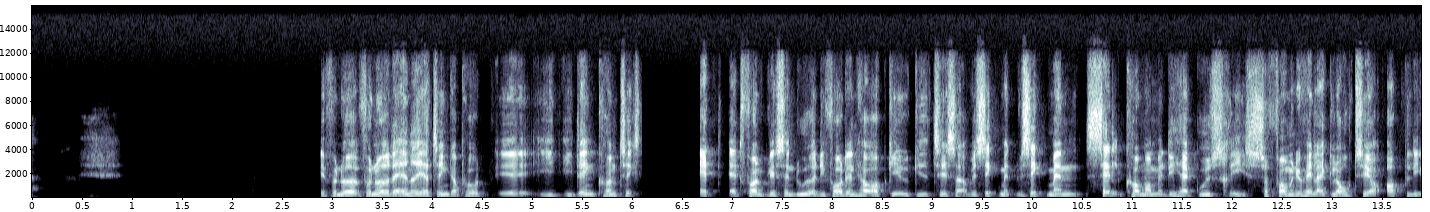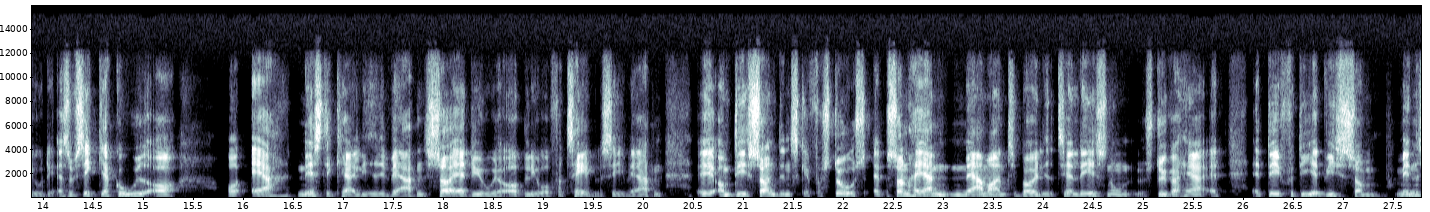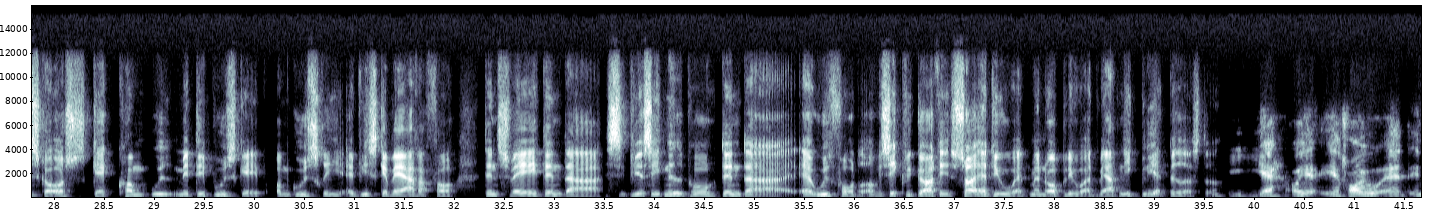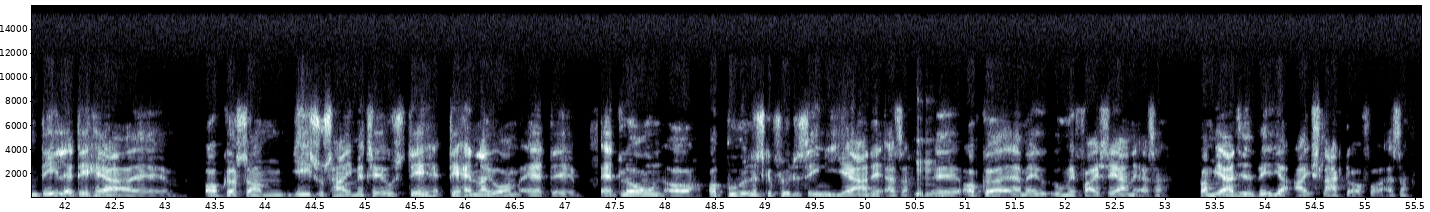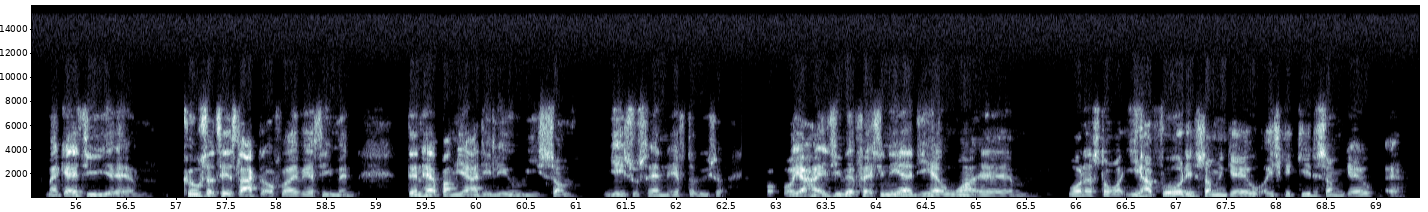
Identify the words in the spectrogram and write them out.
Ja, for noget, for noget af det andet, jeg tænker på øh, i, i den kontekst, at, at folk bliver sendt ud, og de får den her opgave givet til sig. Hvis ikke, man, hvis ikke man selv kommer med det her gudsrige, så får man jo heller ikke lov til at opleve det. Altså hvis ikke jeg går ud og, og er næstekærlighed i verden, så er det jo, jeg oplever fortabelse i verden. Øh, om det er sådan, den skal forstås, at sådan har jeg nærmere en tilbøjelighed til at læse nogle stykker her, at, at det er fordi, at vi som mennesker også skal komme ud med det budskab om Guds rige, at vi skal være der for den svage, den der bliver set ned på, den der er udfordret. Og hvis ikke vi gør det, så er det jo, at man oplever, at verden ikke bliver et bedre sted. Ja, og jeg, jeg tror jo, at en del af det her... Øh opgør, som Jesus har i Matthæus, det, det handler jo om, at, øh, at loven og, og budene skal flyttes ind i hjerte. Altså mm. øh, opgøret er med, jo med farisæerne. Altså barmhjertighed vælger ej slagtoffer. Altså man kan altid øh, købe sig til slagtoffer, vil jeg sige, men den her barmhjertige levevis, som Jesus han efterlyser. Og, og jeg har altid været fascineret af de her ord, øh, hvor der står, I har fået det som en gave, og I skal give det som en gave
